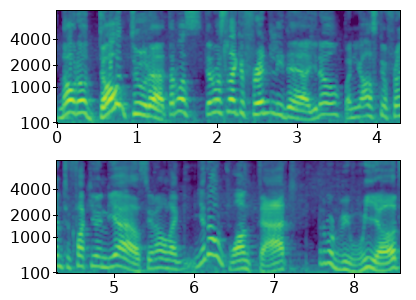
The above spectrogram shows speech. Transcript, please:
no, no, don't do that. That was that was like a friendly there, you know? When you ask your friend to fuck you in the ass, you know? Like, you you don't want that. That would be weird.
